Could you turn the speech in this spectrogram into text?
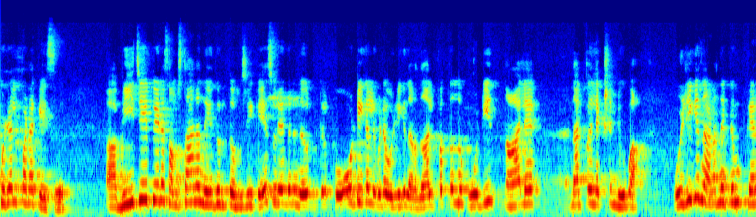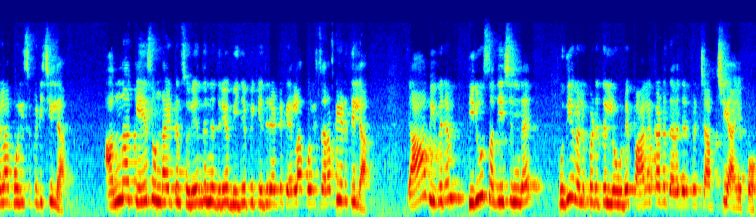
കുഴൽപ്പണ കേസ് ബി ജെ പിയുടെ സംസ്ഥാന നേതൃത്വം ശ്രീ കെ സുരേന്ദ്രന്റെ നേതൃത്വത്തിൽ കോടികൾ ഇവിടെ ഒഴുകി നടന്നു. നാൽപ്പത്തൊന്ന് കോടി നാല് നാൽപ്പത് ലക്ഷം രൂപ ഒഴുകി നടന്നിട്ടും കേരള പോലീസ് പിടിച്ചില്ല. അന്ന് ആ കേസ് ഉണ്ടായിട്ടും സുരേന്ദ്രനെതിരെയോ ബി ജെ പിക്ക് എതിരായിട്ട് കേരള പോലീസ് നടപടിയെടുത്തില്ല ആ വിവരം തിരൂർ സതീശന്റെ പുതിയ വെളിപ്പെടുത്തലിലൂടെ പാലക്കാട് തെരഞ്ഞെടുപ്പിൽ ചർച്ചയായപ്പോൾ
